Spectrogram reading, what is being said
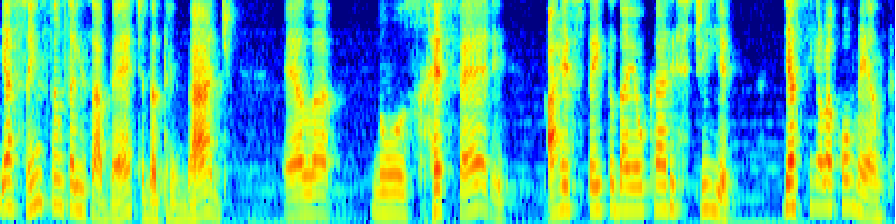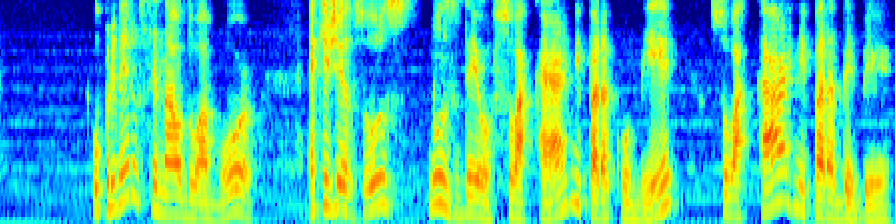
E assim Santa Elizabeth da Trindade, ela nos refere a respeito da Eucaristia. E assim ela comenta: O primeiro sinal do amor é que Jesus nos deu sua carne para comer, sua carne para beber.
